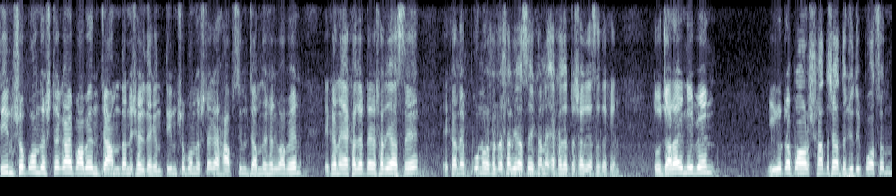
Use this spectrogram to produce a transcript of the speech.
তিনশো পঞ্চাশ টাকায় পাবেন জামদানি শাড়ি। দেখেন, তিনশো পঞ্চাশ টাকায় হাফ সিল জামদানি শাড়ি পাবেন। এখানে এক হাজার টাকা শাড়ি আছে। এখানে পনেরো হাজার শাড়ি আছে। এখানে এক হাজার টাকা শাড়ি আছে। দেখেন। তো যারাই নেবেন, ভিডিওটা পাওয়ার সাথে সাথে যদি পছন্দ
